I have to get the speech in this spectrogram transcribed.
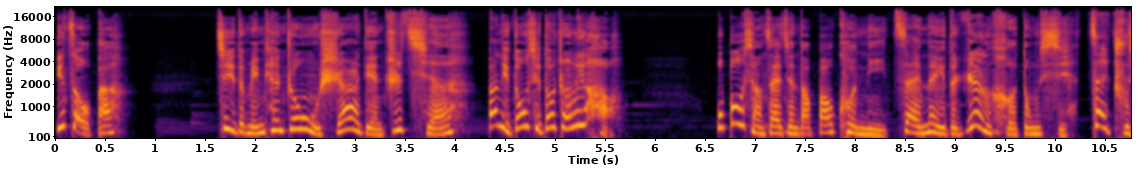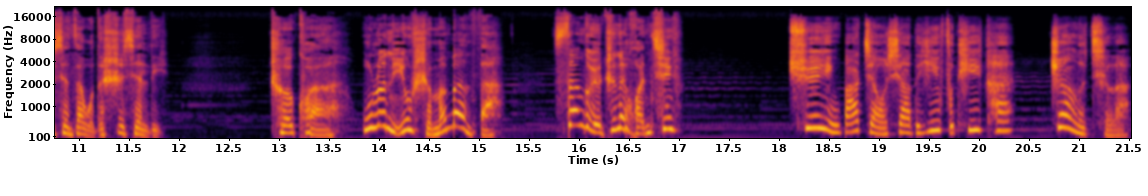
你走吧，记得明天中午十二点之前把你东西都整理好。我不想再见到包括你在内的任何东西再出现在我的视线里。车款，无论你用什么办法，三个月之内还清。曲颖把脚下的衣服踢开，站了起来。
